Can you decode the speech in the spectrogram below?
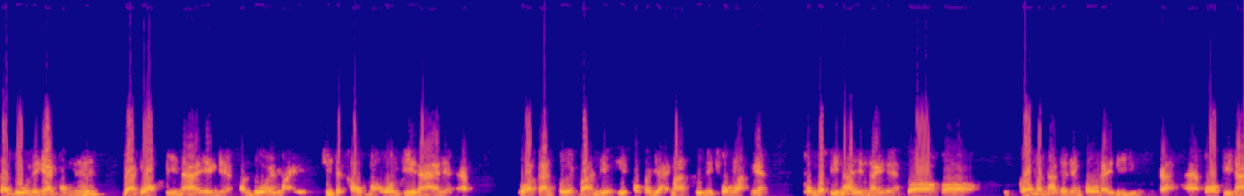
ถ้าดูในแง่ของแบ็กหลอกปีหน้าเองเนี่ยคอนโดใหม่ที่จะเข้ามาโอนปีหน้าเนี่ยครับหรือว่าการเปิดบ้านเดี่ยวที่เขาขยายมากขึ้นในช่วงหลังเนี่ย ผมว่าปีหน้ายังไงเนี่ย ก็ก็ก็มันน่าจะยังโตได้ดีอยู่เหมือนกันนะเพราะว่าปีหน้า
